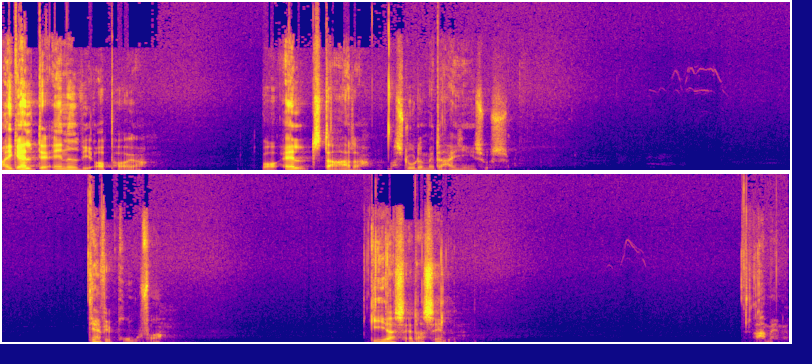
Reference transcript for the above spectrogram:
og ikke alt det andet, vi ophøjer. Hvor alt starter og slutter med dig, Jesus. Det har vi brug for. Giv os af dig selv. Amen.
